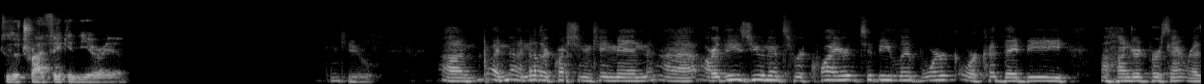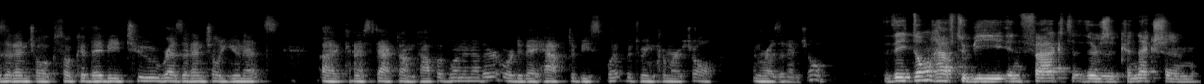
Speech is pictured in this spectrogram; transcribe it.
to the traffic in the area. Thank you. Um, an- Another question came in. uh, Are these units required to be live work or could they be 100% residential? So could they be two residential units kind of stacked on top of one another? Or do they have to be split between commercial and residential? They don't have to be. In fact, there's a connection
